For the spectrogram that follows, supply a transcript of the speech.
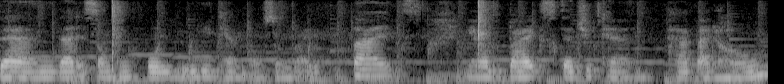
then that is something for you. You can also ride bikes. You have bikes that you can have at home.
